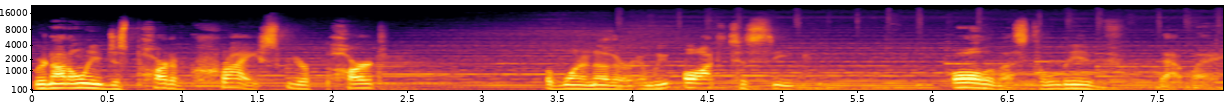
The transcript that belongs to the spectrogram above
We're not only just part of Christ, we are part of one another, and we ought to seek, all of us, to live that way.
